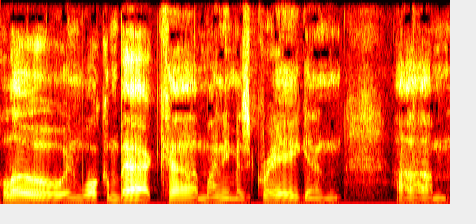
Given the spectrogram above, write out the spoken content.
Hello and welcome back. Uh, my name is Greg and um,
